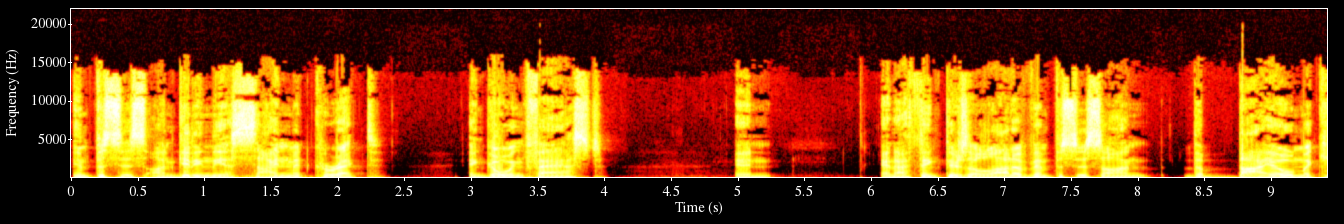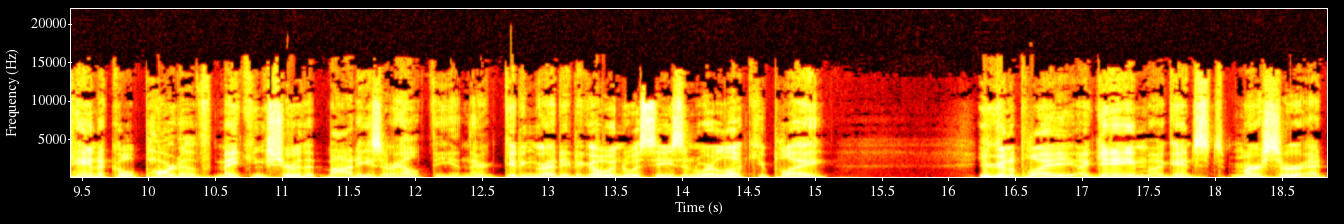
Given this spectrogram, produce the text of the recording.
emphasis on getting the assignment correct and going fast. And and I think there's a lot of emphasis on the biomechanical part of making sure that bodies are healthy and they're getting ready to go into a season where look you play you're going to play a game against Mercer at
